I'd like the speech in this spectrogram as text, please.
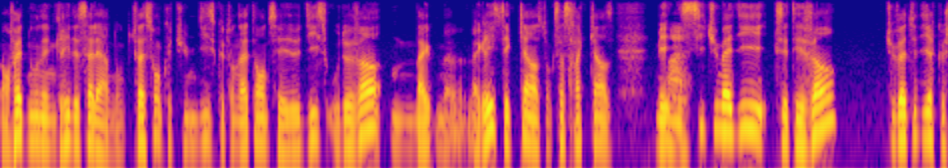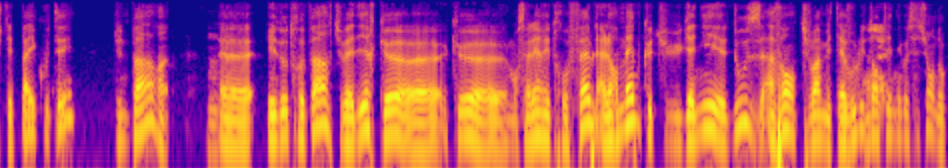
en fait, nous, on a une grille de salaire. Donc, de toute façon, que tu me dises que ton attente, c'est de 10 ou de 20, ma, grille, c'est 15. Donc, ça sera 15. Mais si tu m'as dit que c'était 20, tu vas te dire que je t'ai pas écouté, d'une part. Mmh. Euh, et d'autre part, tu vas dire que, euh, que mon salaire est trop faible, alors même que tu gagnais 12 avant, tu vois, mais tu as voulu tenter une négociation. Donc,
